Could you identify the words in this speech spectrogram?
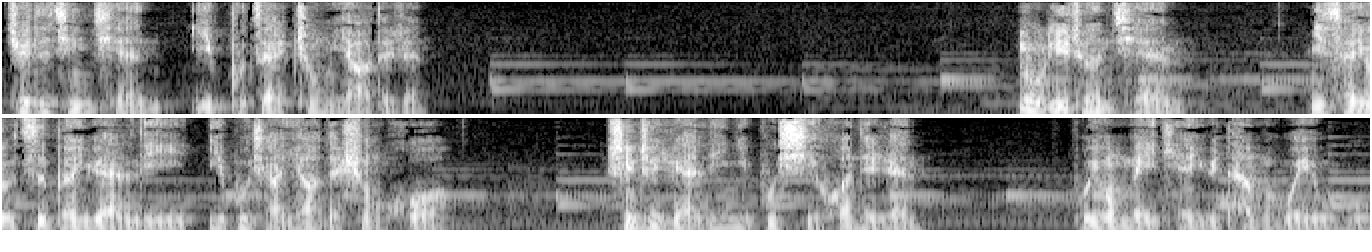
觉得金钱已不再重要的人。努力赚钱，你才有资本远离你不想要的生活，甚至远离你不喜欢的人，不用每天与他们为伍。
